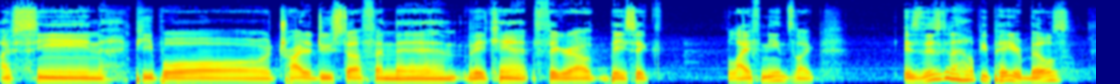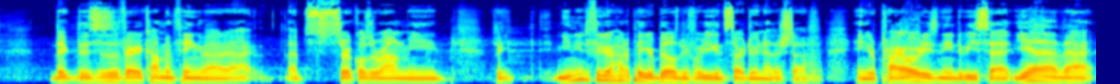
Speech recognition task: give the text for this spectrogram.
I've seen people try to do stuff and then they can't figure out basic life needs. Like, is this going to help you pay your bills? Like, this is a very common thing that I, that circles around me. Like, you need to figure out how to pay your bills before you can start doing other stuff, and your priorities need to be set. Yeah, that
